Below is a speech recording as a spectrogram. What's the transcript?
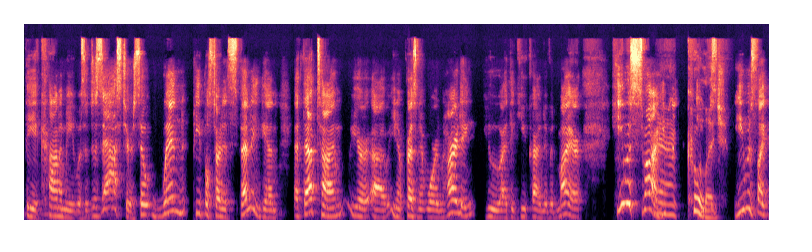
the economy was a disaster. So when people started spending again, at that time, your uh, you know President Warren Harding, who I think you kind of admire, he was smart. Yeah, Coolidge. He was, he was like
